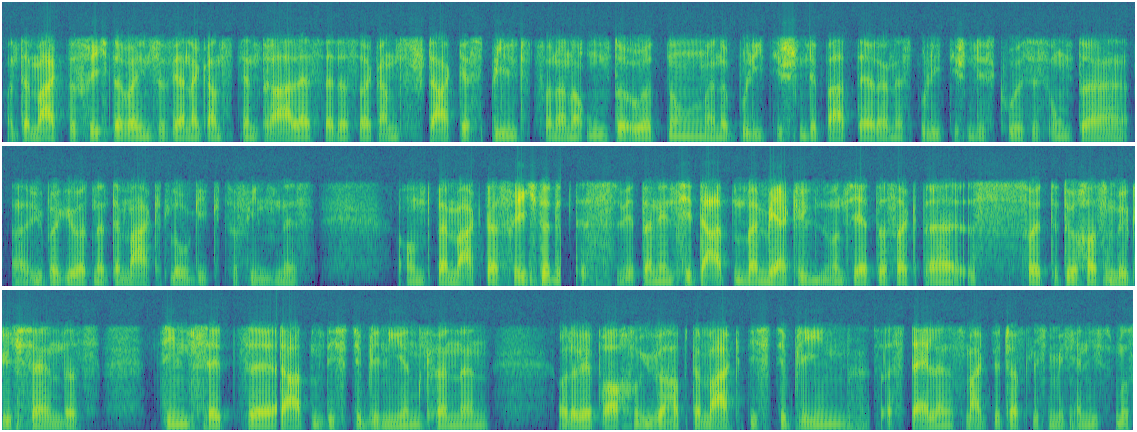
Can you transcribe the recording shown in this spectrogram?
Und der Markt als Richter war insofern ein ganz zentrales, weil das ein ganz starkes Bild von einer Unterordnung einer politischen Debatte oder eines politischen Diskurses unter äh, übergeordnete Marktlogik zu finden ist. Und beim Markt als Richter, das wird dann in Zitaten bei Merkel, wenn sie etwa sagt, äh, es sollte durchaus möglich sein, dass Zinssätze Daten disziplinieren können oder wir brauchen überhaupt eine Marktdisziplin als Teil eines marktwirtschaftlichen Mechanismus.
